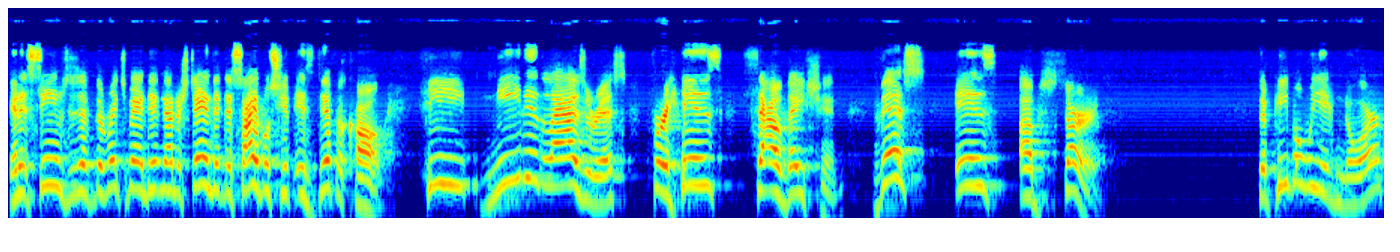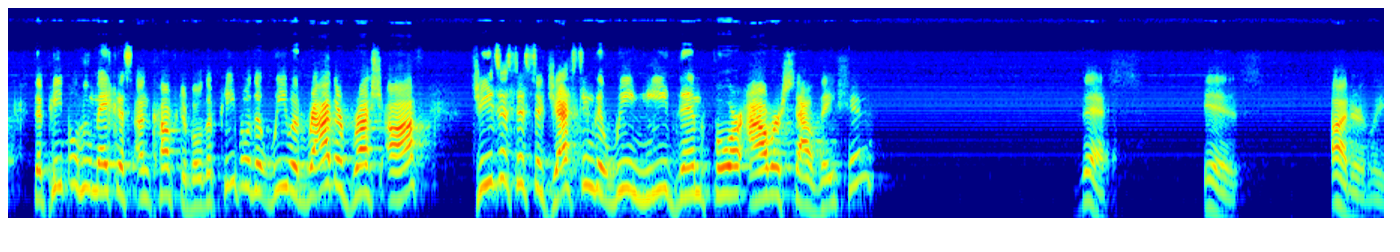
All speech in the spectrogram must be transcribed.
And it seems as if the rich man didn't understand that discipleship is difficult. He needed Lazarus for his salvation. This is absurd. The people we ignore, the people who make us uncomfortable, the people that we would rather brush off, Jesus is suggesting that we need them for our salvation. This is utterly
